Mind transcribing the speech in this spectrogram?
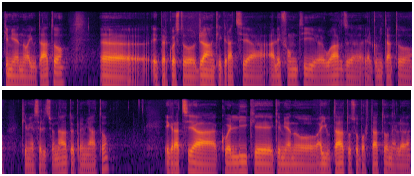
che mi hanno aiutato. Eh, e per questo già anche grazie a, alle fonti Awards e al comitato che mi ha selezionato e premiato. E grazie a quelli che, che mi hanno aiutato, sopportato nel,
